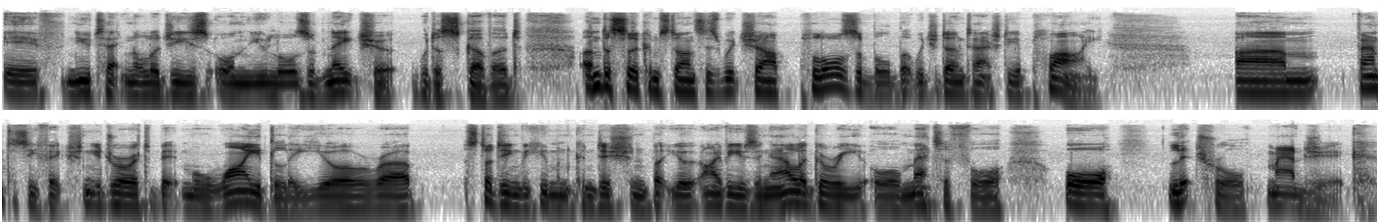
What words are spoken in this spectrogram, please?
if new technologies or new laws of nature were discovered under circumstances which are plausible but which don't actually apply. Um, fantasy fiction, you draw it a bit more widely. You're uh, studying the human condition, but you're either using allegory or metaphor or literal magic.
